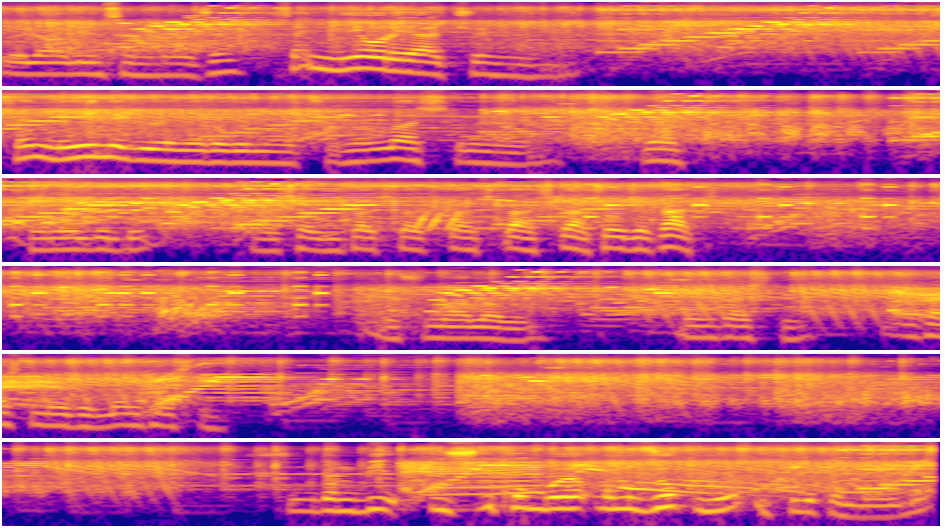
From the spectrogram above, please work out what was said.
Şöyle alayım seni de hocam. Sen niye oraya açıyorsun ya? Sen neyine güvenerek onu açıyorsun Allah aşkına ya. Gel. Seni öldürdüm. Kaçalım kaç kaç kaç kaç kaç hoca kaç. Ben şunu alalım. Ben kaçtım. Ben kaçtım hocam ben kaçtım. Şuradan bir üçlü combo yapmamız yok mu? İkili comboydu.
